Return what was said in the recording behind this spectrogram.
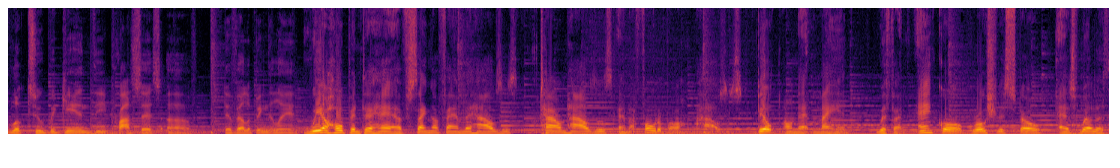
look to begin the process of developing the land. We are hoping to have single family houses, townhouses, and affordable houses built on that land with an anchor grocery store as well as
